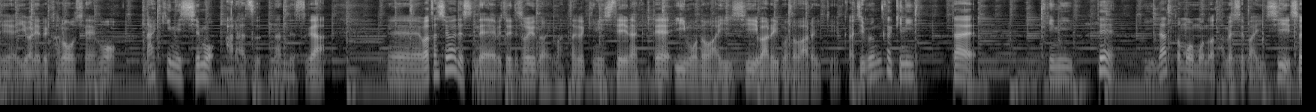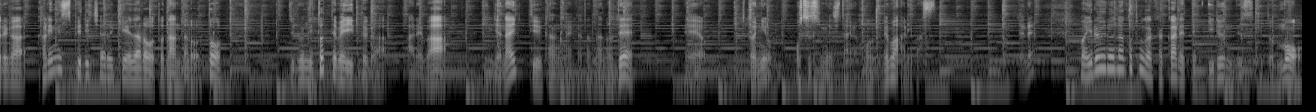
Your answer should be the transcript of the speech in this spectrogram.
え言われる可能性もなきにしもあらずなんですが、えー私はですね別にそういうのは全く気にしていなくていいものはいいし悪いものは悪いというか自分が気に入った気に入っていいなと思うものを試せばいいしそれが仮にスピリチュアル系だろうとなんだろうと自分にとってメリットがあればいいんじゃないっていう考え方なので、えー人にお勧めしたい本でもあります。でね、いろいろなことが書かれているんですけども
